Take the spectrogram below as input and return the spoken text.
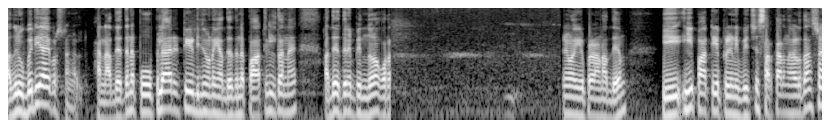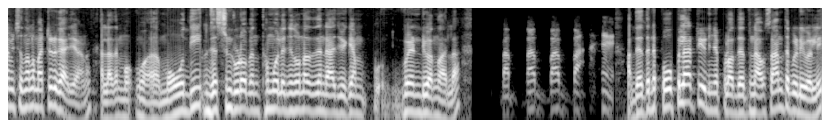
അതിലുപരിയായ പ്രശ്നങ്ങൾ. കാരണം അദ്ദേഹത്തിന്റെ പോപ്പുലാരിറ്റി ഇടിഞ്ഞു തുടങ്ങി അദ്ദേഹത്തിന്റെ പാർട്ടിയിൽ തന്നെ അദ്ദേഹത്തിന് പിന്തുണ കുറഞ്ഞു തുടങ്ങിയപ്പോഴാണ് അദ്ദേഹം ഈ ഈ പാർട്ടിയെ പ്രീണിപ്പിച്ച് സർക്കാർ നിലനിർത്താൻ ശ്രമിച്ചെന്നുള്ള മറ്റൊരു കാര്യമാണ്. അല്ലാതെ മോദി ജസ്റ്റിൻ ട്രൂഡോ ബന്ധം മൂലഞ്ഞതുകൊണ്ട് അദ്ദേഹം രാജിവെക്കാൻ വേണ്ടി വന്നതല്ല. അദ്ദേഹത്തിന്റെ പോപ്പുലാരിറ്റി ഇടിഞ്ഞപ്പോൾ അദ്ദേഹത്തിന്റെ അവസാനത്തെ പിടിവള്ളി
